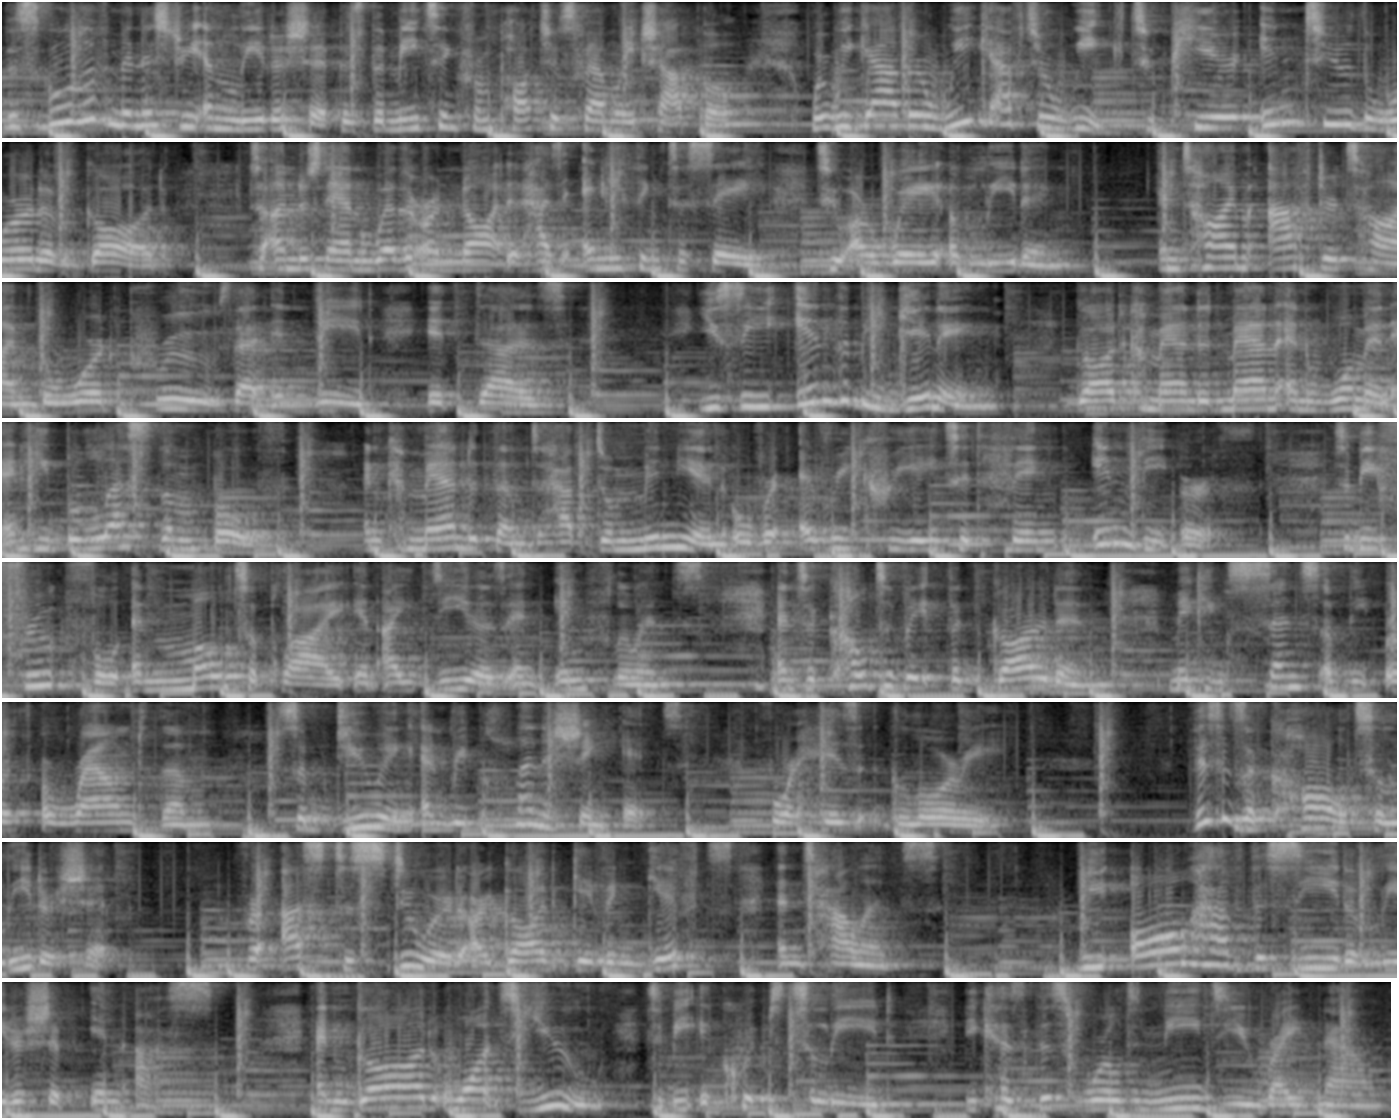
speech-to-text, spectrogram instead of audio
The School of Ministry and Leadership is the meeting from Potter's Family Chapel, where we gather week after week to peer into the Word of God to understand whether or not it has anything to say to our way of leading. And time after time, the Word proves that indeed it does. You see, in the beginning, God commanded man and woman, and He blessed them both and commanded them to have dominion over every created thing in the earth, to be fruitful and multiply in ideas and influence, and to cultivate the garden, making sense of the earth around them, subduing and replenishing it for His glory. This is a call to leadership, for us to steward our God given gifts and talents. We all have the seed of leadership in us. And God wants you to be equipped to lead because this world needs you right now.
